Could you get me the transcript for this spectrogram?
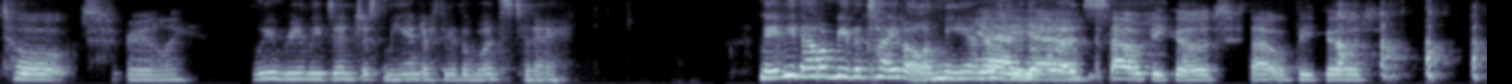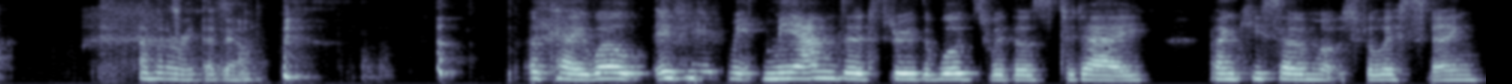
talked really. We really did just meander through the woods today. Maybe that'll be the title of meander yeah, through yeah, the woods. That would be good. That would be good. I'm gonna write that down. okay, well, if you've me- meandered through the woods with us today, thank you so much for listening.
